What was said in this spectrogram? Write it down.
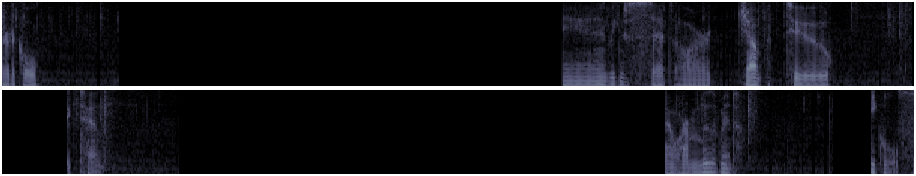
Vertical and we can just set our jump to 10 now our movement equals.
